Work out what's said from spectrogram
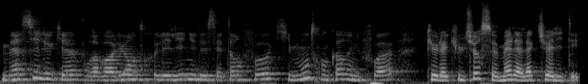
Merci Lucas pour avoir lu entre les lignes de cette info qui montre encore une fois que la culture se mêle à l'actualité.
